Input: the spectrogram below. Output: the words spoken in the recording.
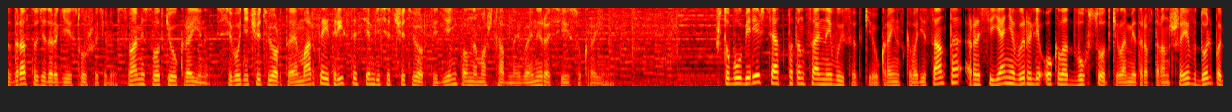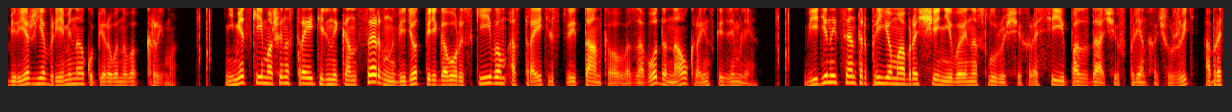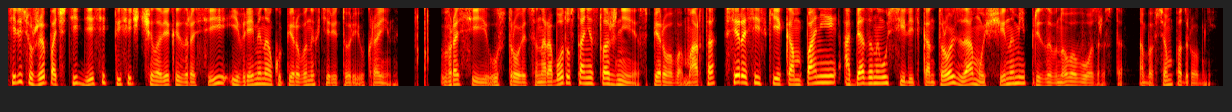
Здравствуйте, дорогие слушатели! С вами «Сводки Украины». Сегодня 4 марта и 374 день полномасштабной войны России с Украиной. Чтобы уберечься от потенциальной высадки украинского десанта, россияне вырыли около 200 километров траншей вдоль побережья временно оккупированного Крыма. Немецкий машиностроительный концерн ведет переговоры с Киевом о строительстве танкового завода на украинской земле. В единый центр приема обращений военнослужащих России по сдаче в плен «Хочу жить» обратились уже почти 10 тысяч человек из России и временно оккупированных территорий Украины. В России устроиться на работу станет сложнее. С 1 марта все российские компании обязаны усилить контроль за мужчинами призывного возраста. Обо всем подробней.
